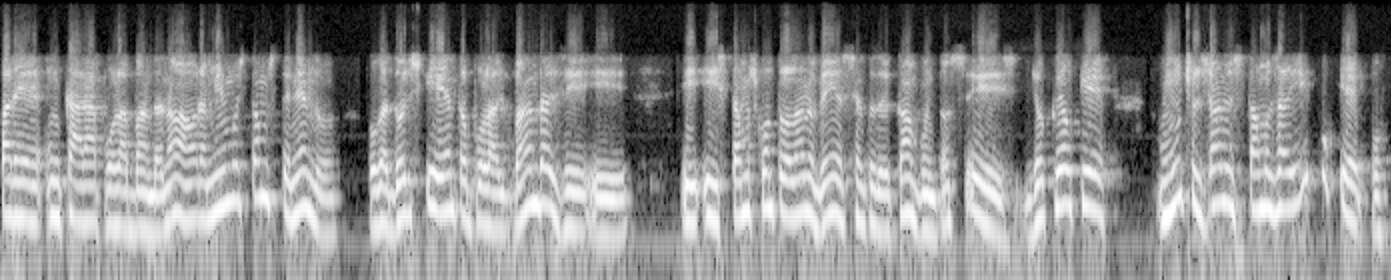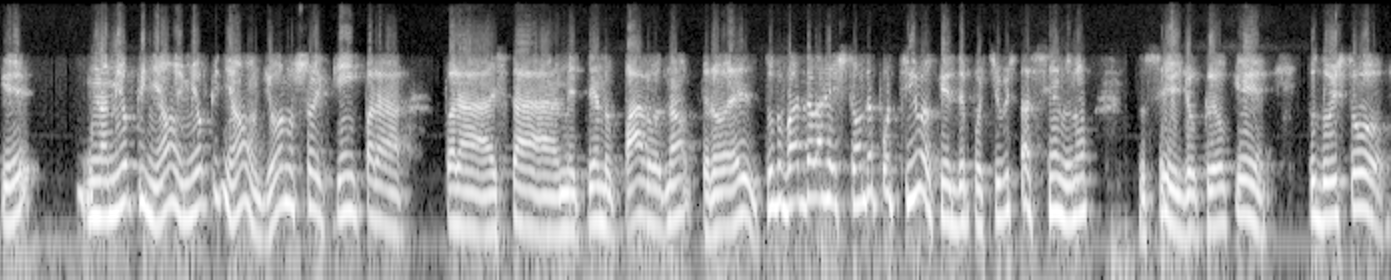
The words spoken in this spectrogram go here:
para encarar por la banda, não. Agora mesmo estamos tendo jogadores que entram por las bandas e, e, e, e estamos controlando bem o centro do campo. Então, eu creio que muitos anos estamos aí, por quê? Porque, na minha opinião, em minha opinião, eu não sou quem para para estar metendo palo, não, é, tudo vai da gestão deportiva que o Deportivo está sendo, não? Ou seja, eu creio que tudo isto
